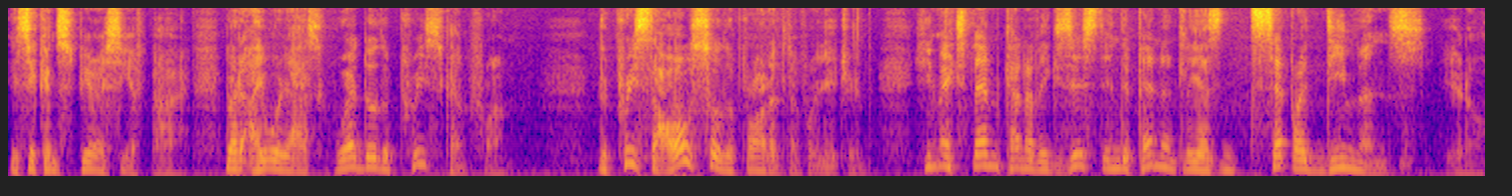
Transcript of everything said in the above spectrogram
It's a conspiracy of power. But I would ask, where do the priests come from? The priests are also the product of religion. He makes them kind of exist independently as separate demons, you know,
